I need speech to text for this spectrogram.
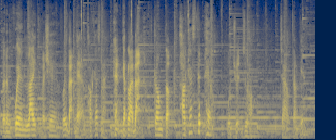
Và đừng quên like và share với bạn bè podcast này. Hẹn gặp lại bạn trong tập podcast tiếp theo của chuyện du học. Chào tạm biệt.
